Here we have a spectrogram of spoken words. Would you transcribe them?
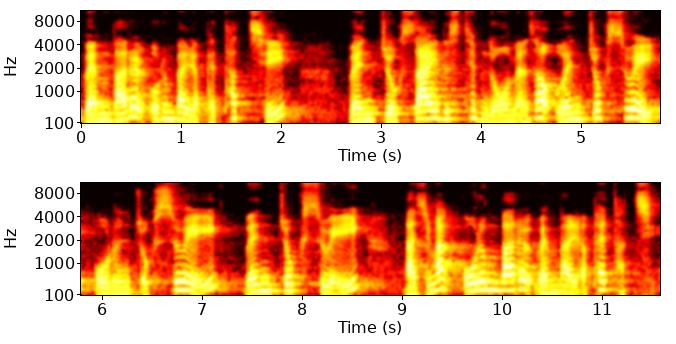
왼발을 오른발 옆에 터치 왼쪽 사이드 스텝 놓으면서 왼쪽 스웨이 오른쪽 스웨이 왼쪽 스웨이 마지막 오른발을 왼발 옆에 터치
